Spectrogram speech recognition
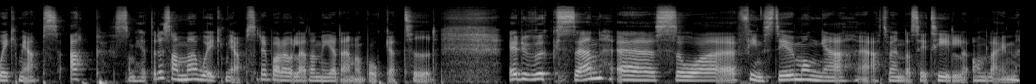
Wake Me Ups app som heter detsamma, Wake Me Up. Så det är bara att ladda ner den och boka tid. Är du vuxen eh, så finns det ju många eh, att vända sig till online.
